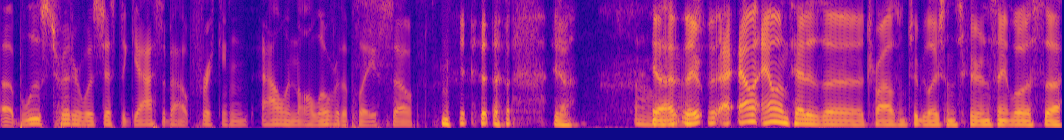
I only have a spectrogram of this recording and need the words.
uh, Blues Twitter was just a gas about freaking Allen all over the place. So, yeah. oh yeah, they, Allen, Allen's had his uh, trials and tribulations here in St. Louis. Uh,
